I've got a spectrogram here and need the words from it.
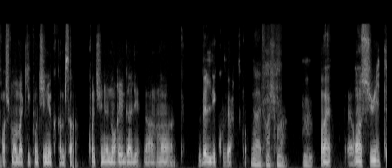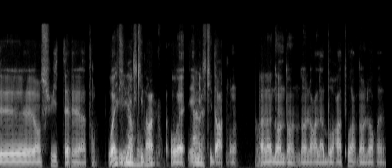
franchement, ben, qui continuent comme ça. Continuent à nous régaler. Vraiment, euh, belle découverte. quoi. Ouais, franchement. Ensuite, euh, ensuite euh, attends. Ouais, Emile Bourbon. Kidra- ouais, Ah. Voilà, dans, dans, dans leur laboratoire, dans leur, euh,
